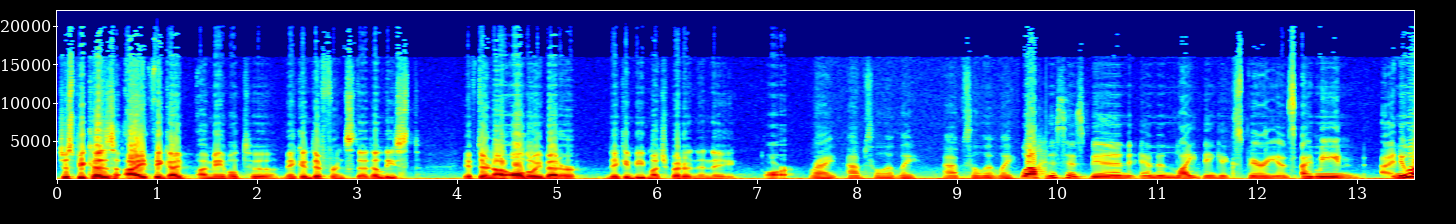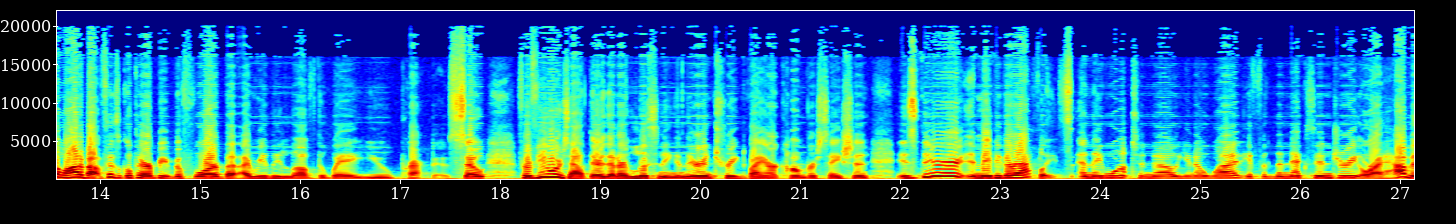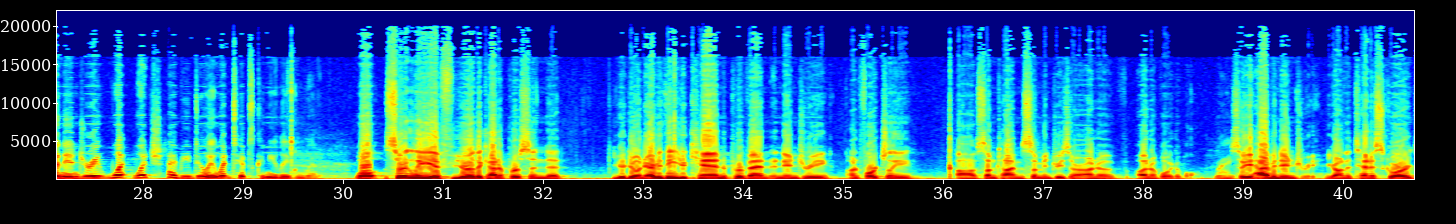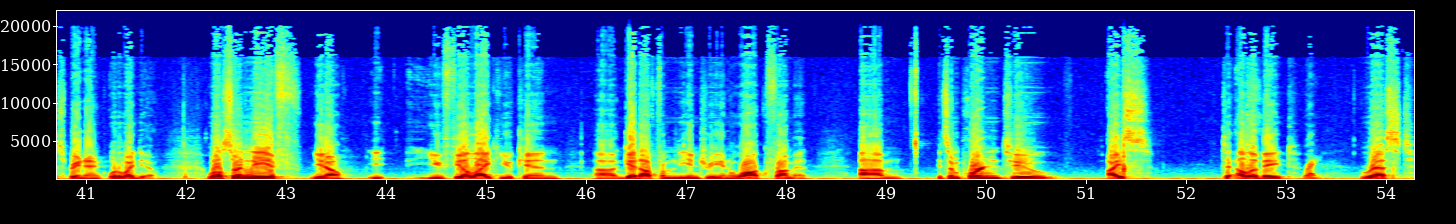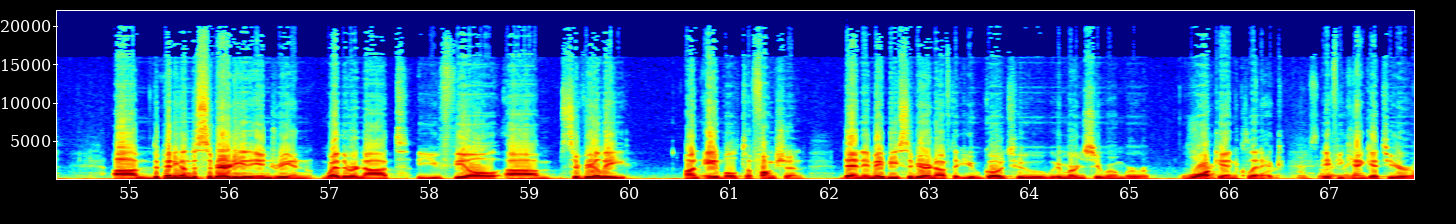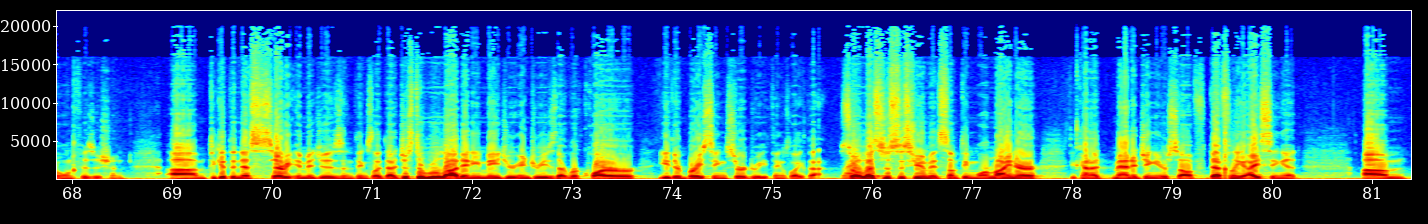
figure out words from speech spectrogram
Just because I think I, I'm able to make a difference that at least if they're not all the way better, they can be much better than they are. Right, absolutely, absolutely. Well, this has been an enlightening experience. I mean, I knew a lot about physical therapy before, but I really love the way you practice. So for viewers out there that are listening and they're intrigued by our conversation, is there, maybe they're athletes and they want to know, you know what, if the next injury or I have an injury, what, what should I be doing? What tips can you leave them with? Well, certainly if you're the kind of person that you're doing everything you can to prevent an injury, unfortunately, uh, sometimes some injuries are una- unavoidable. Right. So you have an injury, you're on a tennis court, sprained ankle, what do I do? Well, certainly if, you know, y- you feel like you can uh, get up from the injury and walk from it, um, it's important to ice, to elevate, Right. rest. Um, depending on the severity of the injury and whether or not you feel um, severely unable to function, then it may be severe enough that you go to emergency room or walk-in clinic Yeah, if you absolutely. can't get to your own physician um, to get the necessary images and things like that, just to rule out any major injuries that require either bracing surgery, things like that. So Right. let's just assume it's something more minor. You're kind of managing yourself, definitely icing it. Um,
